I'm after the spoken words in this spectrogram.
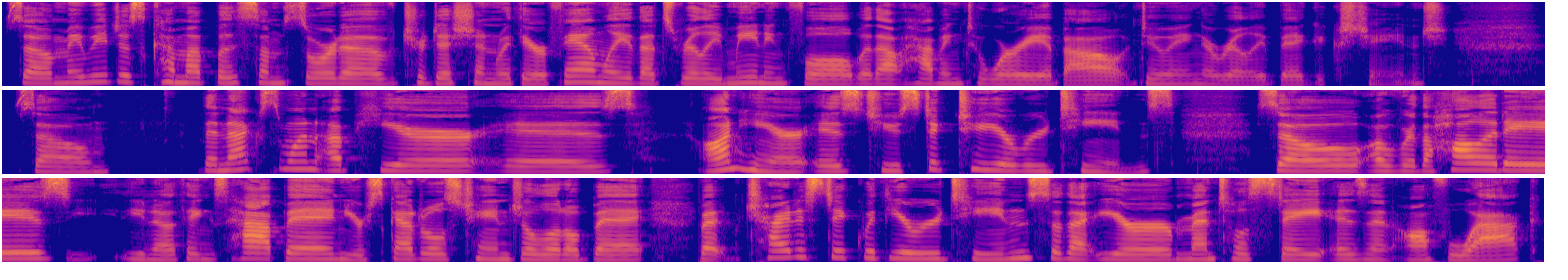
So maybe just come up with some sort of tradition with your family that's really meaningful without having to worry about doing a really big exchange. So the next one up here is on here is to stick to your routines. So over the holidays, you know, things happen, your schedules change a little bit, but try to stick with your routine so that your mental state isn't off whack.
